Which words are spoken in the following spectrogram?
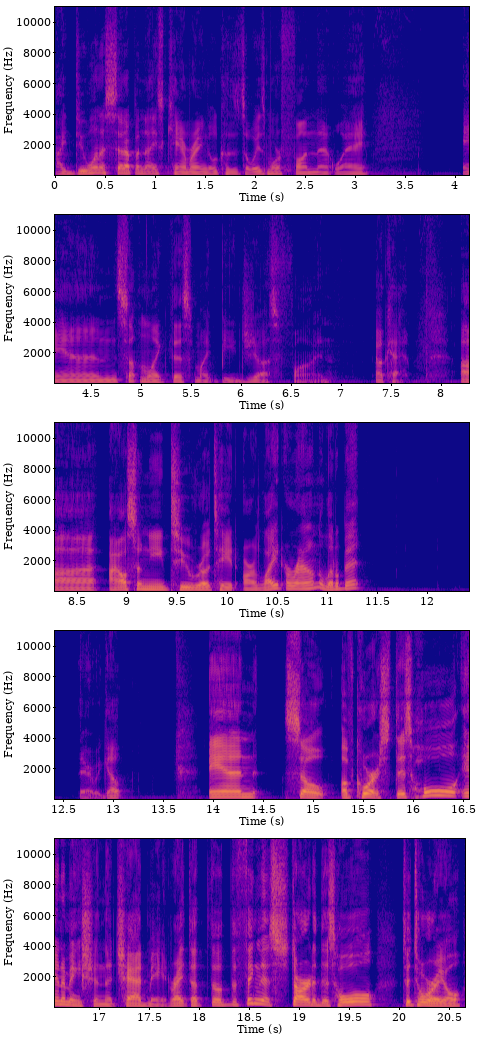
I do want to set up a nice camera angle because it's always more fun that way. And something like this might be just fine. Okay. Uh, I also need to rotate our light around a little bit. There we go. And so of course, this whole animation that Chad made, right? The, the, the thing that started this whole tutorial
